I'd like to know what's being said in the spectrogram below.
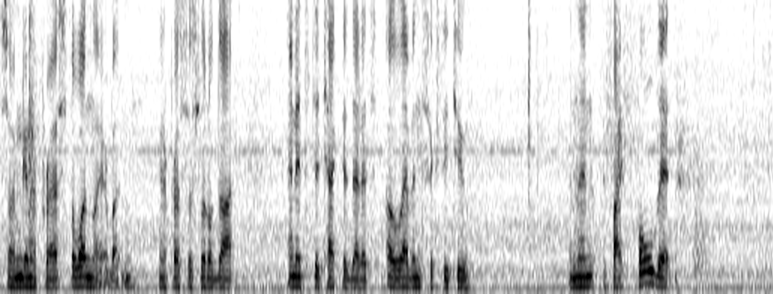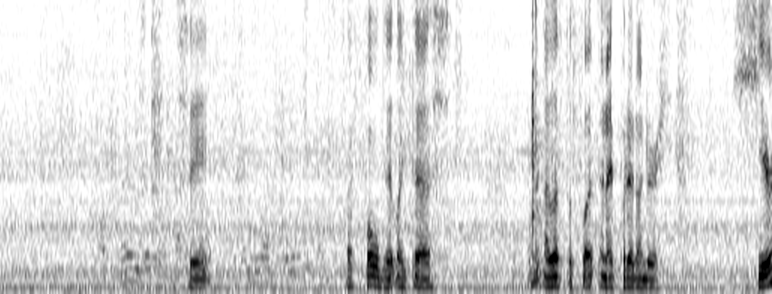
So I'm going to press the one layer button. I'm going to press this little dot and it's detected that it's 1162 and then if I fold it see if I fold it like this I lift the foot and I put it under here.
